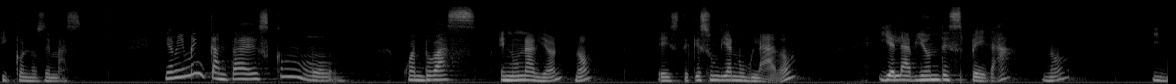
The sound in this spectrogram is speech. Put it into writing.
y con los demás. Y a mí me encanta, es como cuando vas en un avión, ¿no? Este, que es un día nublado y el avión despega, ¿no? Y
